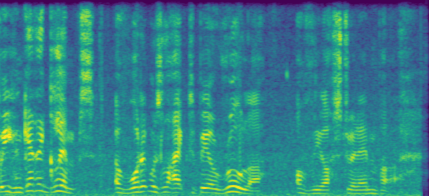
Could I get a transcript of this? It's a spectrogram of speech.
but you can get a glimpse of what it was like to be a ruler of the Austrian Empire.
